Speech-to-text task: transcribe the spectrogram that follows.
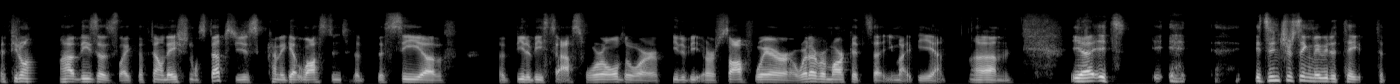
if you don't have these as like the foundational steps, you just kind of get lost into the, the sea of a B2B SaaS world or B2B or software or whatever markets that you might be in. Um, yeah, it's it, it's interesting maybe to take to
